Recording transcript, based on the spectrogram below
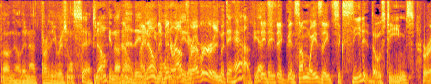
Well, no, they're not part of the original six. No, but, you know, no. they, I know they have been around later. forever, and but they have. Yeah, they've, they've- in some ways they've succeeded those teams or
